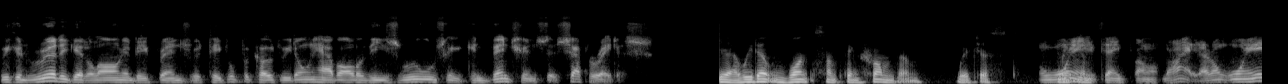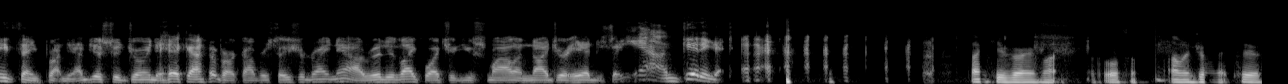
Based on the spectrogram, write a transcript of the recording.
We can really get along and be friends with people because we don't have all of these rules and conventions that separate us. Yeah, we don't want something from them. We're just I don't want them- anything from them. Right. I don't want anything from you. I'm just enjoying the heck out of our conversation right now. I really like watching you smile and nod your head and say, Yeah, I'm getting it. thank you very much. That's awesome. I'm enjoying it too.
